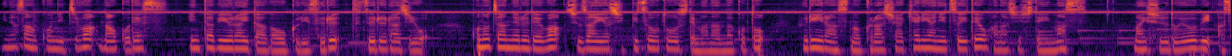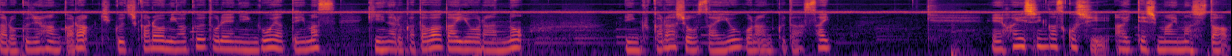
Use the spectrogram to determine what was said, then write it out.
皆さんこんにちは、なおこです。インタビューライターがお送りするつづるラジオ。このチャンネルでは取材や執筆を通して学んだことフリーランスの暮らしやキャリアについてお話ししています。毎週土曜日朝6時半から聞く力を磨くトレーニングをやっています。気になる方は概要欄のリンクから詳細をご覧ください、えー、配信が少し空いてしまいました。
